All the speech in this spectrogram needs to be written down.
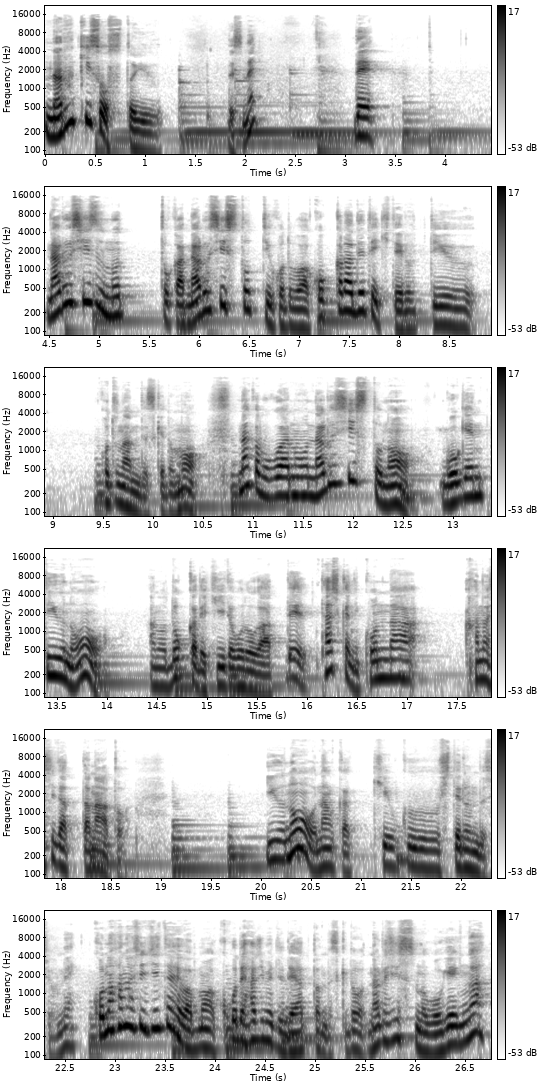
ナルキソスというですね。でナルシズムとかナルシストっていう言葉はここから出てきてるっていうことなんですけどもなんか僕はあのナルシストの語源っていうのをあのどっかで聞いたことがあって確かにこんな話だったなというのをなんか記憶してるんですよね。この話自体はまあここで初めて出会ったんですけどナルシストの語源が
